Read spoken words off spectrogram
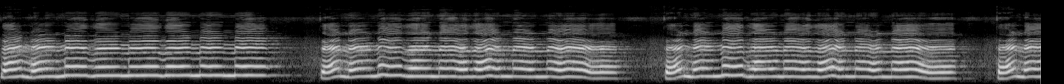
தனன தனன தனன தனன தனன தனன தன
